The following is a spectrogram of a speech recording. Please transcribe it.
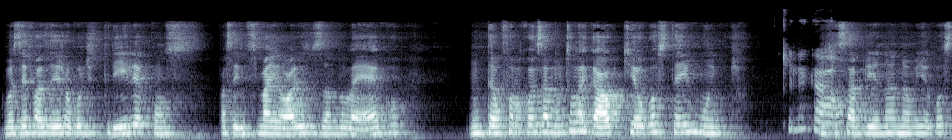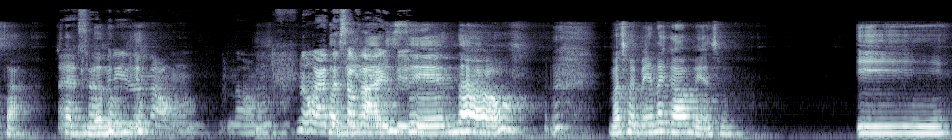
Comecei a fazer jogo de trilha com os pacientes maiores usando Lego. Então foi uma coisa muito legal que eu gostei muito. Que legal. E Sabrina não ia gostar. É, Sabrina, Sabrina não, ia... não, não, não é dessa vibe. Dizer, não. Mas foi bem legal mesmo. E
